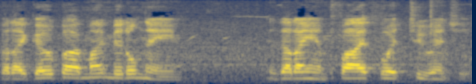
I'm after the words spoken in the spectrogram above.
but I go by my middle name and that I am 5 foot 2 inches.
